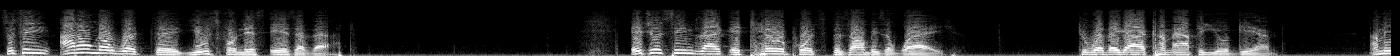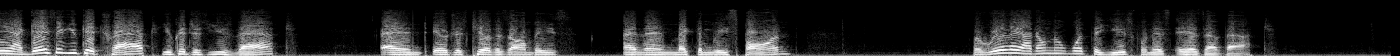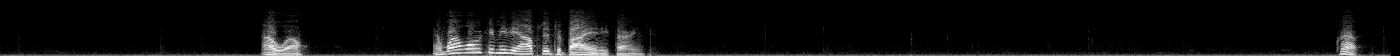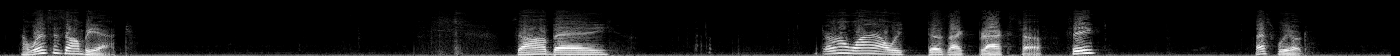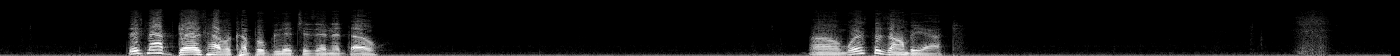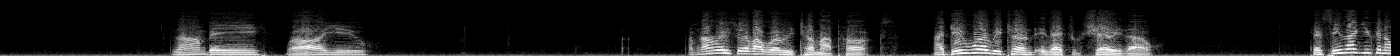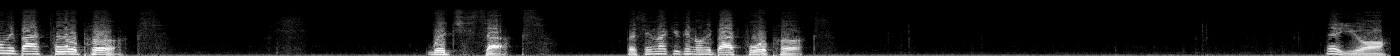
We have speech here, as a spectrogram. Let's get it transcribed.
So see, I don't know what the usefulness is of that. It just seems like it teleports the zombies away. To where they gotta come after you again. I mean, I guess if you get trapped, you could just use that. And it'll just kill the zombies. And then make them respawn. But really, I don't know what the usefulness is of that. Oh well. And why won't it give me the option to buy anything? Crap. Now where's the zombie at? Zombie. Don't know why it always does like black stuff. See? That's weird. This map does have a couple glitches in it though. Um, where's the zombie at? Zombie, where are you? I'm not really sure if I will return my perks. I do want to return Electric Cherry though. Cause it seems like you can only buy four perks. Which sucks. But it seems like you can only buy four perks. There you are.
